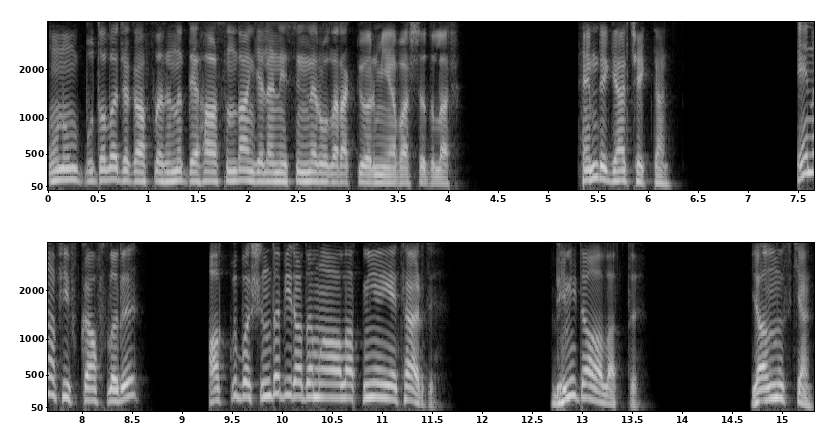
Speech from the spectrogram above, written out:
onun budalaca gaflarını dehasından gelen esinler olarak görmeye başladılar. Hem de gerçekten. En hafif gafları aklı başında bir adamı ağlatmaya yeterdi. Beni de ağlattı. Yalnızken.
